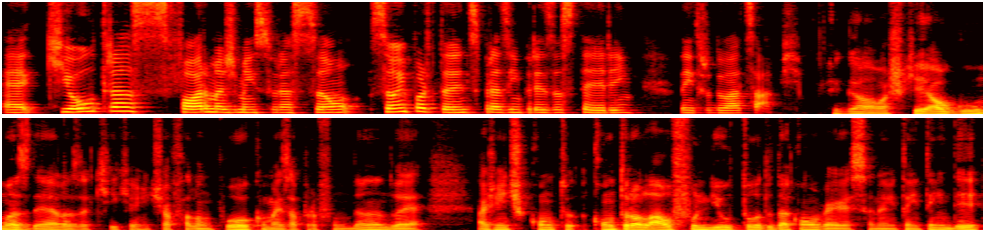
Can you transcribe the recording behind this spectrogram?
é, que outras formas de mensuração são importantes para as empresas terem dentro do WhatsApp? Legal, acho que algumas delas aqui que a gente já falou um pouco, mas aprofundando, é a gente controlar o funil todo da conversa, né? Então, entender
